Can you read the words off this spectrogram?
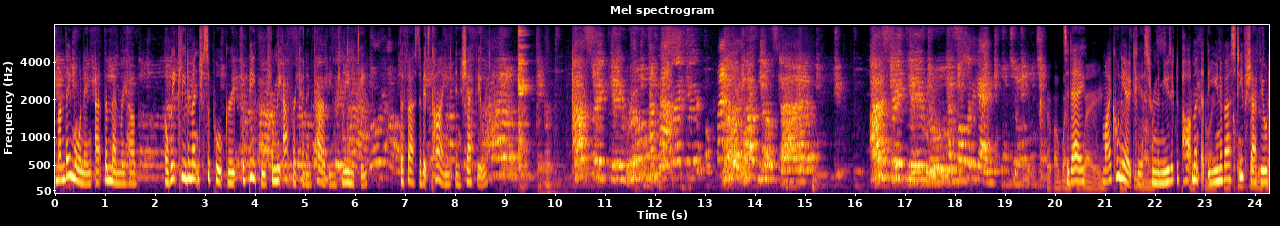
Monday morning at the Memory Hub, a weekly dementia support group for people from the African and Caribbean community, the first of its kind in Sheffield. Today, Michael Neokleous from the music department at the University of Sheffield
